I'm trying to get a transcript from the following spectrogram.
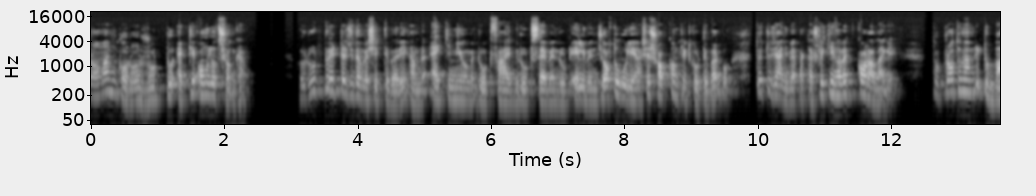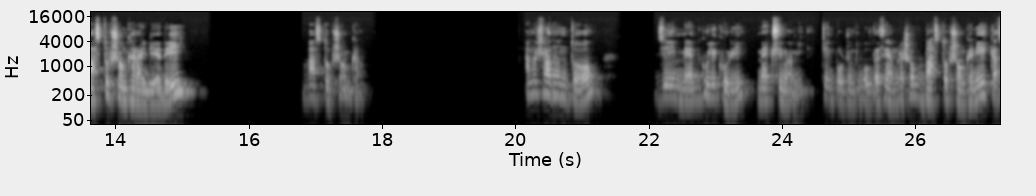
প্রমাণ করো রুট টু একটি অম্লত সংখ্যা। রুট টু এরটা যদি আমরা শিখতে পারি, আমরা একই নিয়মে root five root seven root eleven যতগুলি আসে সব কমপ্লিট করতে পারব। তো একটু জানি ব্যাপারটা আসলে কীভাবে করা লাগে। তো প্রথমে আমরা একটু বাস্তব সংখ্যার আইডিয়া দেই। বাস্তব সংখ্যা। আমরা সাধারণত যে ম্যাথগুলি করি ম্যাক্সিমামই টেন পর্যন্ত বলতেছে আমরা, সব বাস্তব সংখ্যা নিয়েই কাজ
